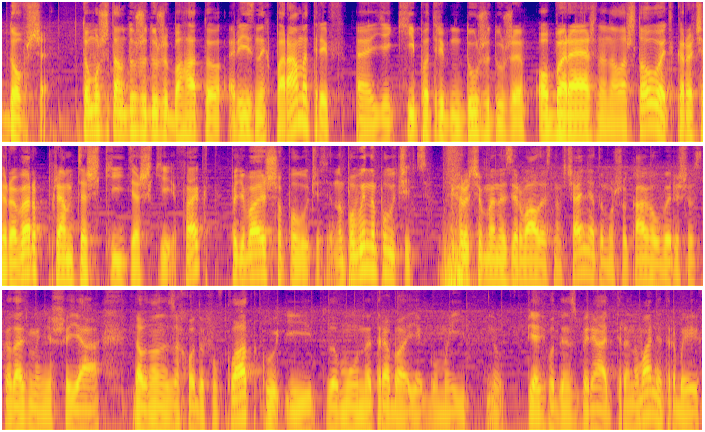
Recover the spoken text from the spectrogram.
довше. Тому що там дуже-дуже багато різних параметрів, е, які потрібно дуже-дуже обережно налаштовувати. Коротше, реверб прям тяжкий, тяжкий ефект. Сподіваюсь, що вийде. Ну, повинно получитися. Коротше, в мене зірвалось навчання, тому що Кагл вирішив сказати мені, що я давно не заходив у вкладку, і тому не треба, якби мої ну, 5 годин зберігати тренування, треба їх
